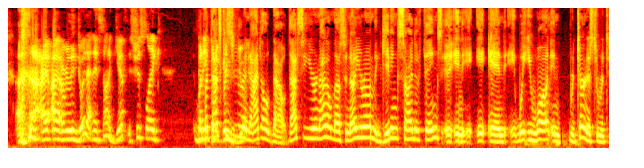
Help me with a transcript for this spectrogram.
I I really enjoy that. And it's not a gift. It's just like. But, it, But that's because you're an adult now. That's you're an adult now. So now you're on the giving side of things, in, in, and what you want in return is to ret-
